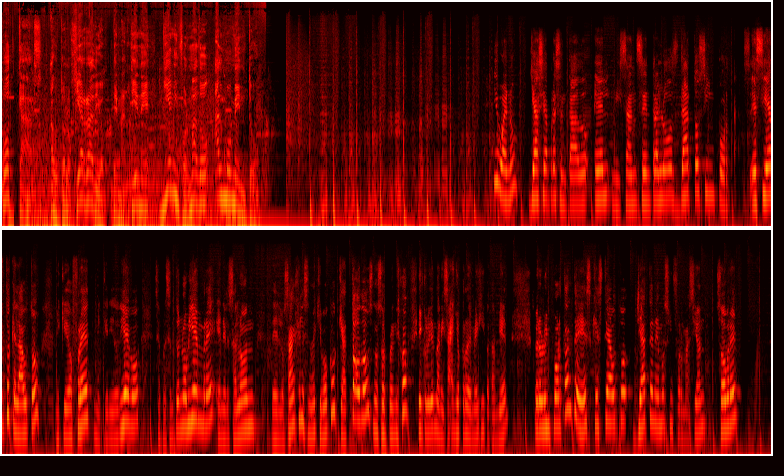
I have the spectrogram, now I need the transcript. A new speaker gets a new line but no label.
Podcast Autología Radio te mantiene bien informado al momento.
Y bueno, ya se ha presentado el Nissan Sentra, los datos importantes. Es cierto que el auto, mi querido Fred, mi querido Diego, se presentó en noviembre en el Salón de Los Ángeles, si no me equivoco, que a todos nos sorprendió, incluyendo a Nissan, yo creo de México también. Pero lo importante es que este auto ya tenemos información sobre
